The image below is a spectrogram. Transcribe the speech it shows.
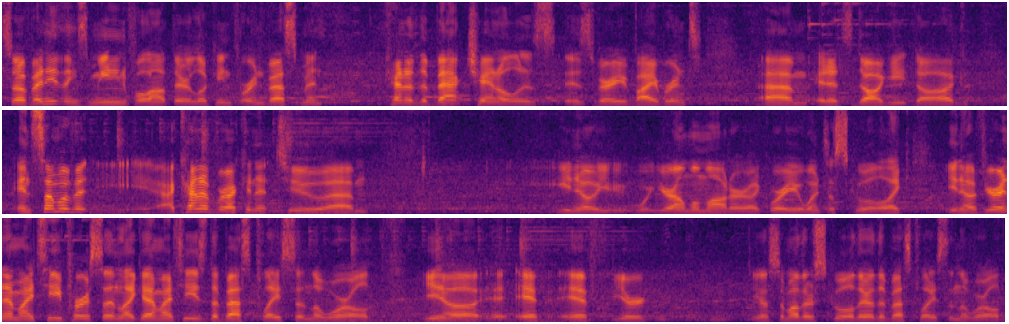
So if anything's meaningful out there looking for investment, kind of the back channel is, is very vibrant um, and it's dog eat dog. And some of it, I kind of reckon it to, um, you know, your, your, alma mater, like where you went to school. Like, you know, if you're an MIT person, like MIT is the best place in the world. You know, if, if you're, you know, some other school, they're the best place in the world.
